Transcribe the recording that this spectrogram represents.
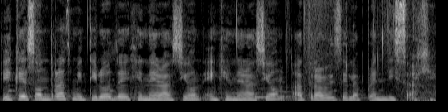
y que son transmitidos de generación en generación a través del aprendizaje.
